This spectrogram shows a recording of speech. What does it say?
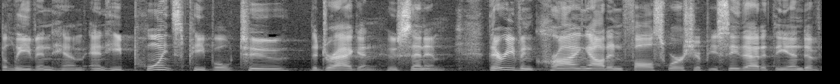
believe in him. And he points people to the dragon who sent him. They're even crying out in false worship. You see that at the end of,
